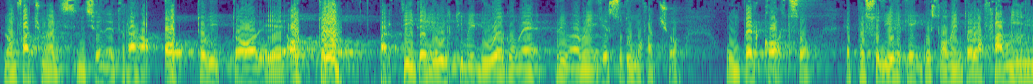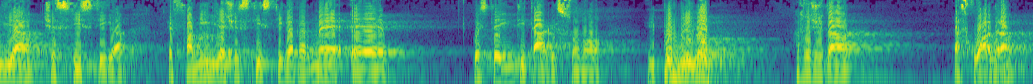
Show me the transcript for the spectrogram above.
non faccio una distinzione tra otto vittorie, otto partite, le ultime due come prima mi hai chiesto tu, ma faccio un percorso e posso dire che in questo momento la famiglia cestistica e famiglia cestistica per me è queste entità che sono il pubblico, la società, la squadra,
